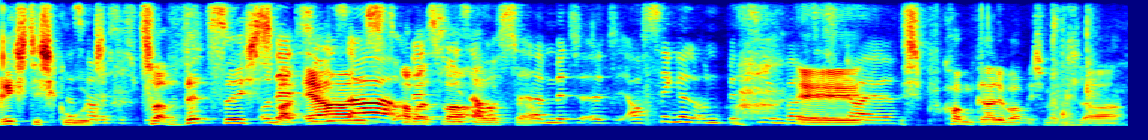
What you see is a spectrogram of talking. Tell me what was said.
richtig war gut. richtig Es war witzig, es war Teaser, ernst, aber es war alles. aus, Ja. äh, mit, äh, auf Single und Beziehung war richtig Ey, geil. ich komme gerade überhaupt nicht mehr klar.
